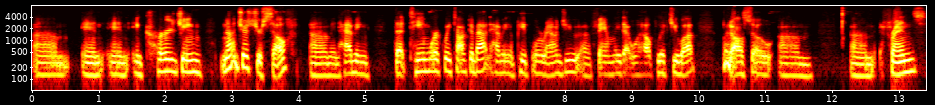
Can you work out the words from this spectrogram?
um, and and encouraging not just yourself um, and having that teamwork we talked about, having a people around you, a family that will help lift you up, but also um, um, friends.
